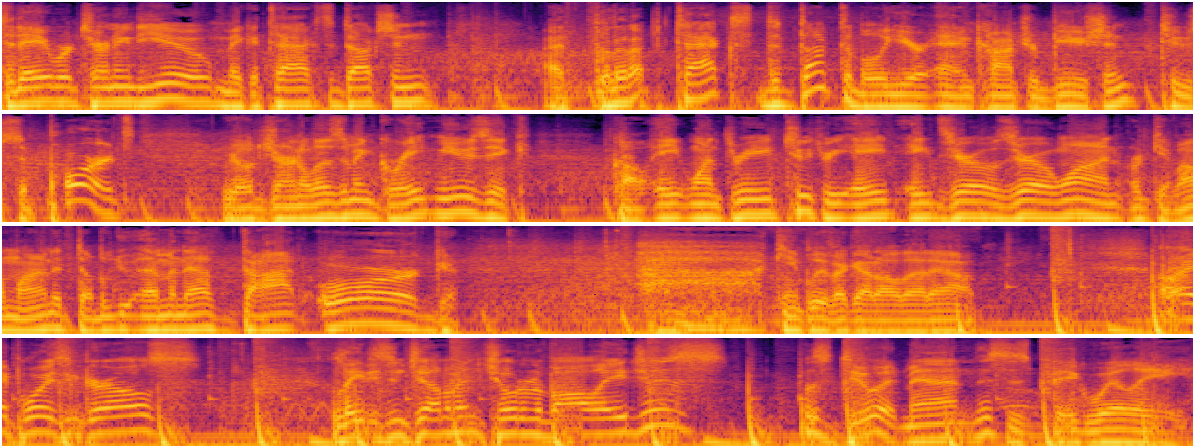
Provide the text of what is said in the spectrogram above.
Today, we're turning to you. Make a tax deduction, a put it up, tax deductible year end contribution to support real journalism and great music. Call 813 238 8001 or give online at WMNF.org. I can't believe I got all that out. All right, boys and girls, ladies and gentlemen, children of all ages, let's do it, man. This is Big Willie.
